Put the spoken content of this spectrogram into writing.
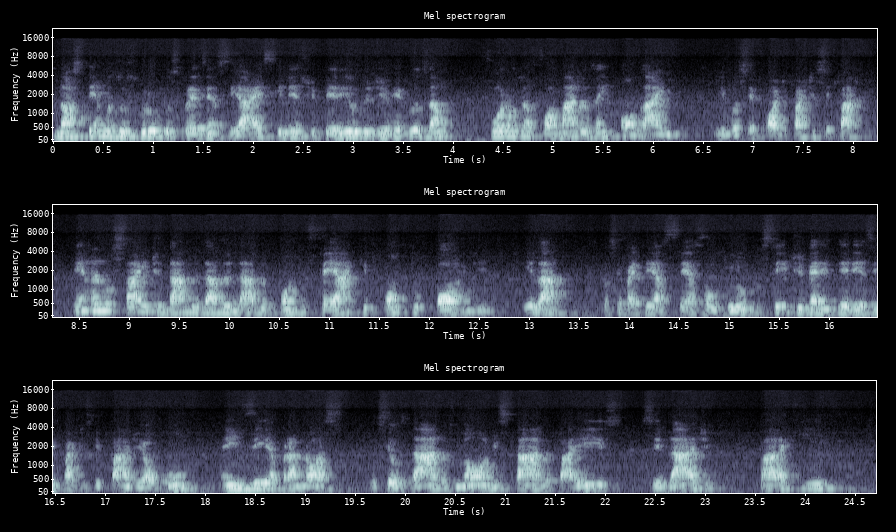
Nós temos os grupos presenciais que, neste período de reclusão, foram transformados em online e você pode participar. Entra no site www.feac.org e lá você vai ter acesso aos grupos. Se tiver interesse em participar de algum, envia para nós os seus dados, nome, estado, país, cidade, para que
